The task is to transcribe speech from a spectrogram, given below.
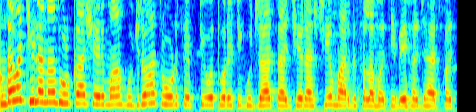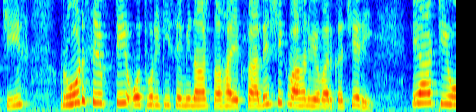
અમદાવાદ જિલ્લાના ધોળકા શહેરમાં Gujarat road safety authority Gujarat રાજ્ય રાષ્ટ્રીય માર્ગ સલામતી બે હજાર પચીસ રોડ સેફટી ઓથોરિટી સેમિનાર સહાયક પ્રાદેશિક વાહન વ્યવહાર કચેરી એઆરટીઓ,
